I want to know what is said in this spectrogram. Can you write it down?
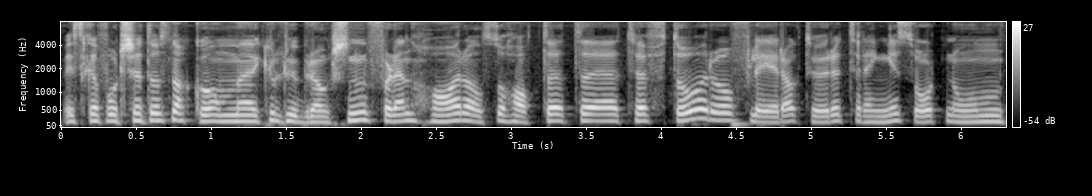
Vi skal fortsette å snakke om eh, kulturbransjen, for den har altså hatt et eh, tøft år. Og flere aktører trenger sårt noen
